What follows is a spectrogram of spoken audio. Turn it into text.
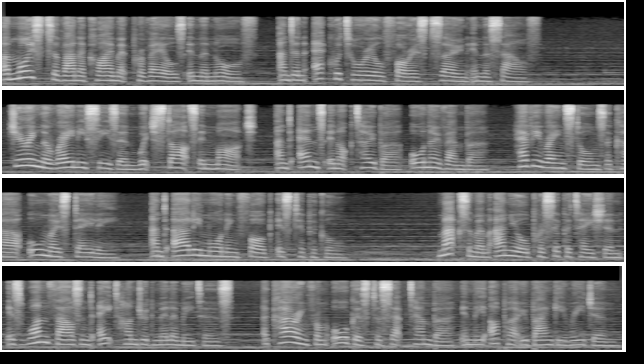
A moist savanna climate prevails in the north, and an equatorial forest zone in the south. During the rainy season which starts in March, and ends in October or November, Heavy rainstorms occur almost daily, and early morning fog is typical. Maximum annual precipitation is 1,800 mm, occurring from August to September in the upper Ubangi region,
